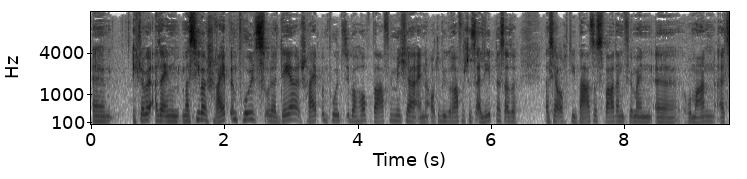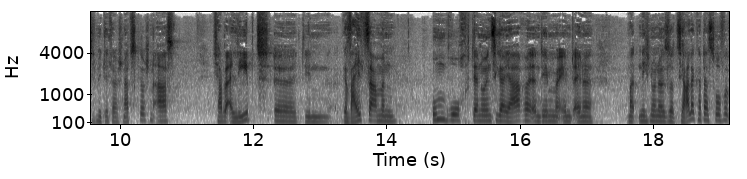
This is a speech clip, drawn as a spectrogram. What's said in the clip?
Ähm, ich glaube, also ein massiver Schreibimpuls oder der Schreibimpuls überhaupt war für mich ja ein autobiografisches Erlebnis, also das ja auch die Basis war dann für meinen äh, Roman, als ich mit Hitler Schnapskirschen aß. Ich habe erlebt äh, den gewaltsamen Umbruch der 90er Jahre, in dem eben eine nicht nur eine soziale Katastrophe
